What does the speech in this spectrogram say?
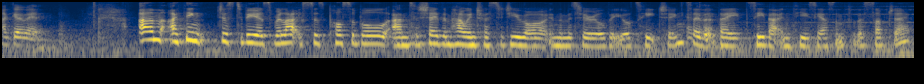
I go in? Um, I think just to be as relaxed as possible and to show them how interested you are in the material that you're teaching okay. so that they see that enthusiasm for the subject.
